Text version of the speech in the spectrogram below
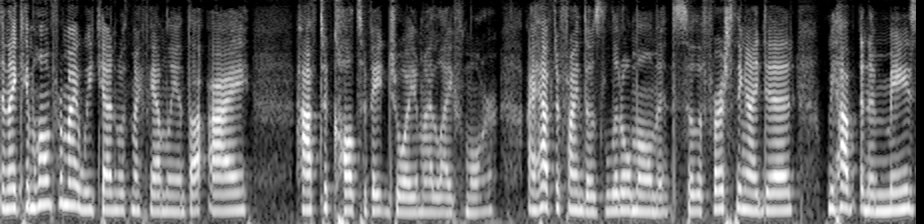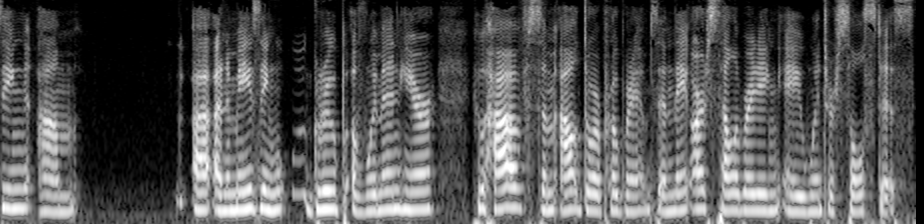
And I came home from my weekend with my family and thought, I have to cultivate joy in my life more. I have to find those little moments. So the first thing I did, we have an amazing, um, uh, an amazing group of women here who have some outdoor programs, and they are celebrating a winter solstice.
